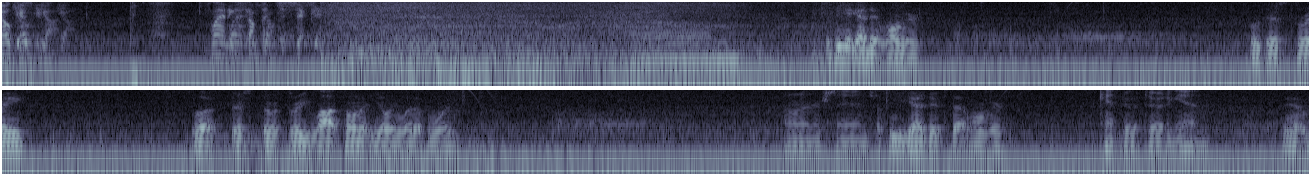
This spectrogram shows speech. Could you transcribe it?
Joker's got planning something sick. Um, I think I got to do it longer. Look, there's three. Look, there's there were three lots on it. You only lit up one. I don't understand. I think you gotta do it to that longer. I can't do it to it again. Damn.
